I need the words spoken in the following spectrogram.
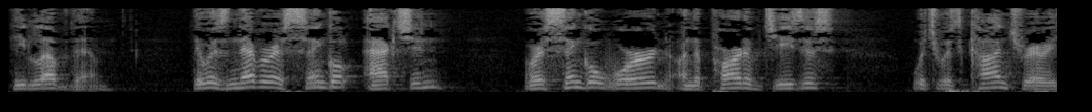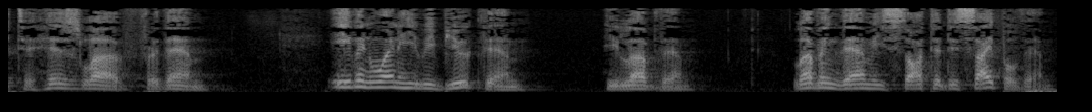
He loved them. There was never a single action or a single word on the part of Jesus which was contrary to his love for them. Even when he rebuked them, he loved them. Loving them, he sought to disciple them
